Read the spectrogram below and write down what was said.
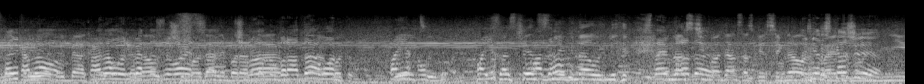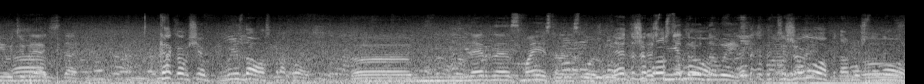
Стоит канал, ребята. канал у ребят Канал называется «Чемоданы Борода». «Чемоданы Борода». Да, Вон, поехал, поехал Со чемодан. Ставим У нас борода. чемодан со спецсигналами, Ты мне расскажи, не удивляйтесь, да. Как вообще выезда у вас проходит? Э, Наверное, с моей стороны сложно. Это же Потому просто, мне ну, трудно выехать. это, это тяжело, потому что, ну,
